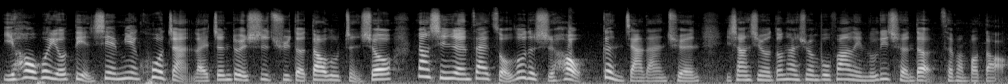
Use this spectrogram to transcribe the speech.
以后会有点线面扩展来针对市区的道路整修，让行人在走路的时候更加的安全。以上新闻东泰新闻部发林卢立成的采访报道。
